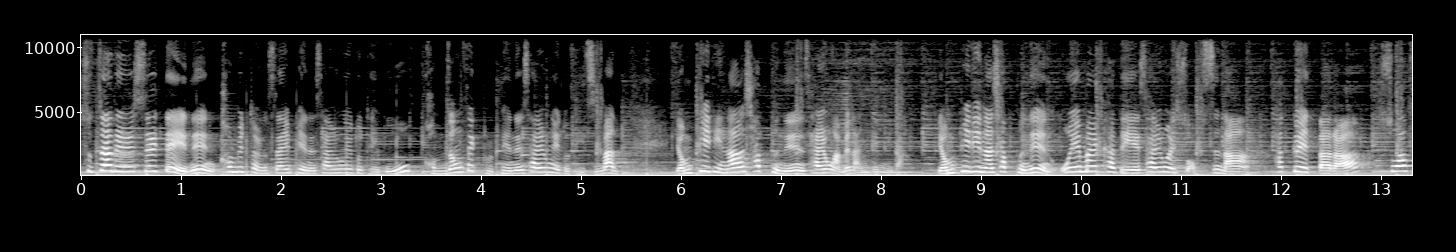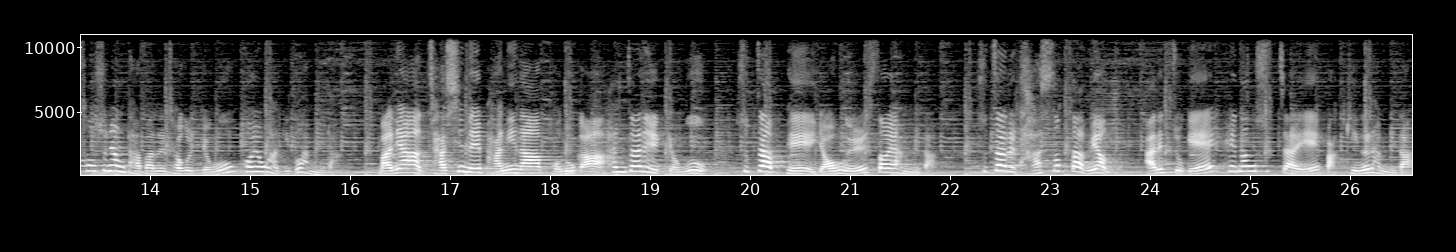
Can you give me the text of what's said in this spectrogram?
숫자를 쓸 때에는 컴퓨터용 사인펜을 사용해도 되고 검정색 볼펜을 사용해도 되지만 연필이나 샤프는 사용하면 안 됩니다. 연필이나 샤프는 OMR 카드에 사용할 수 없으나 학교에 따라 수학 서술형 답안을 적을 경우 허용하기도 합니다. 만약 자신의 반이나 번호가 한 자리일 경우 숫자 앞에 0을 써야 합니다. 숫자를 다 썼다면 아래쪽에 해당 숫자에 마킹을 합니다.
